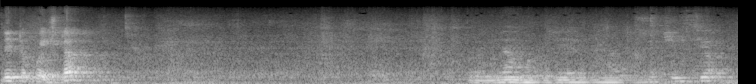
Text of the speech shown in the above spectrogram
Detto questo, proviamo a vedere un altro esercizio.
